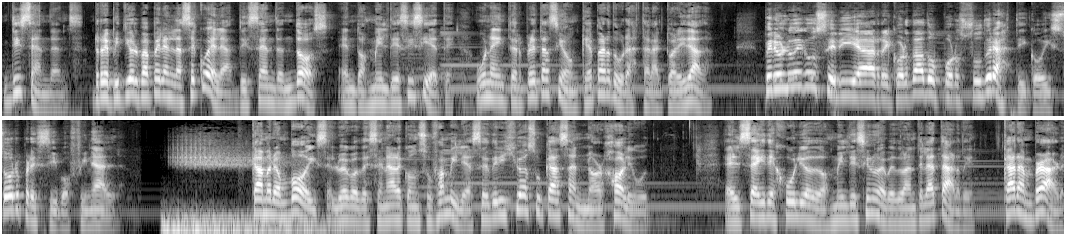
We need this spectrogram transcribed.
Descendants. Repitió el papel en la secuela, Descendant 2, en 2017, una interpretación que perdura hasta la actualidad pero luego sería recordado por su drástico y sorpresivo final. Cameron Boyce, luego de cenar con su familia, se dirigió a su casa en North Hollywood. El 6 de julio de 2019, durante la tarde, Karen Brad,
